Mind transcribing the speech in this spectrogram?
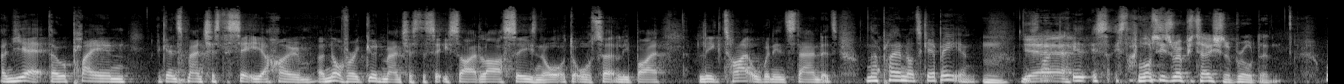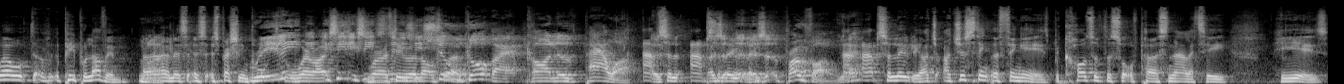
and yet they were playing against Manchester City at home, a not very good Manchester City side last season, or, or certainly by league title winning standards, and they're playing not to get beaten. It's Yeah. like, it's, it's like What's his reputation abroad then? well, people love him, Right. uh, and es- es- especially in Portugal, Really? where I, is he, is he, where I is do a he lot of still work. got that kind of power? as- Absol- as a- absolutely. As a, profile, A- absolutely. I, I just think the thing is, because of the sort of personality he is,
